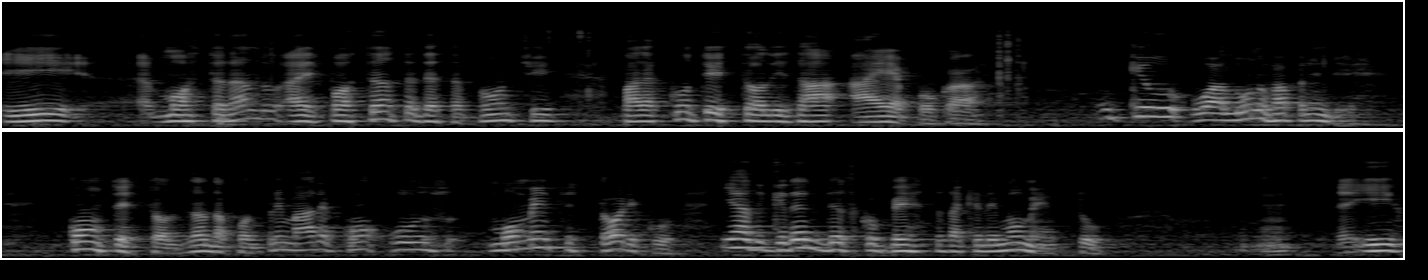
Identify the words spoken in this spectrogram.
E mostrando a importância dessa fonte para contextualizar a época. O que o, o aluno vai aprender? Contextualizando a fonte primária com os momentos históricos e as grandes descobertas daquele momento. E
